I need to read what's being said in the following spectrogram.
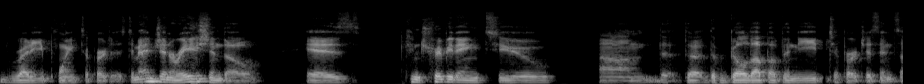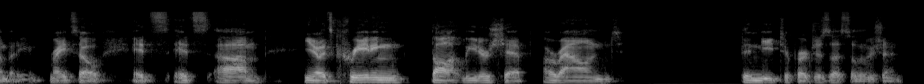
ready point to purchase. Demand generation though is contributing to um, the the the buildup of the need to purchase in somebody, right? So it's it's um, you know it's creating thought leadership around the need to purchase a solution.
